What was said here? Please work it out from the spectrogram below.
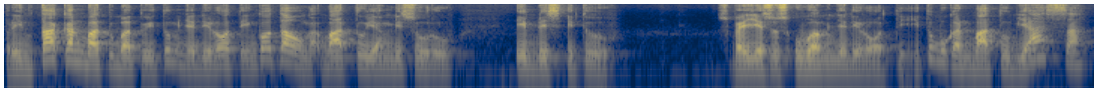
perintahkan batu-batu itu menjadi roti. Engkau tahu nggak batu yang disuruh iblis itu supaya Yesus ubah menjadi roti. Itu bukan batu biasa.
